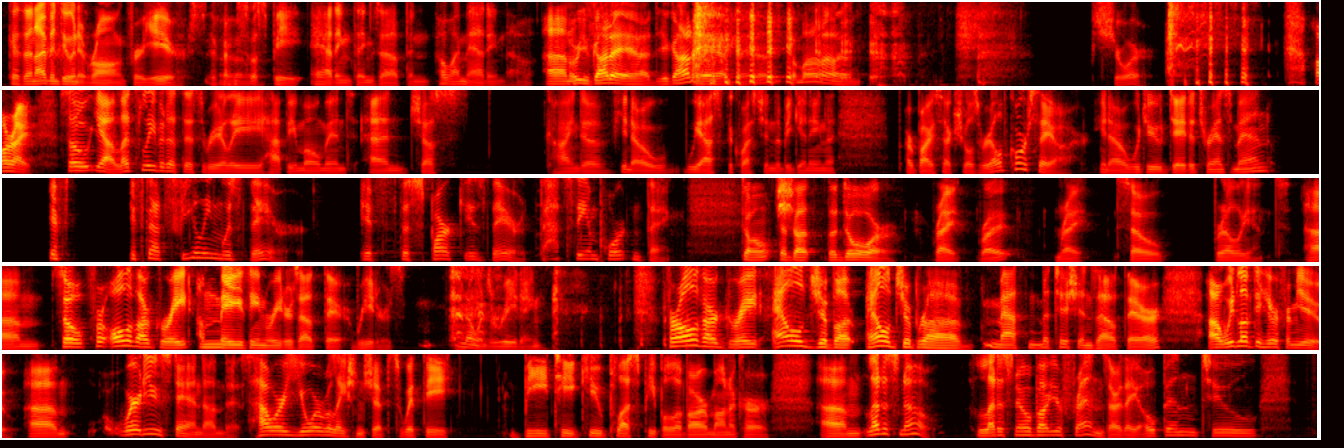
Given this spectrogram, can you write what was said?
Because then I've been doing it wrong for years. If I'm supposed to be adding things up, and oh, I'm adding though. Um, Oh, you got to add. You got to add, man. Come on. Sure. All right. So, yeah, let's leave it at this really happy moment and just kind of, you know, we asked the question in the beginning are bisexuals real? Of course they are. You know, would you date a trans man? If if that feeling was there, if the spark is there, that's the important thing. Don't shut the door, Right. right? Right. So brilliant. Um, so for all of our great, amazing readers out there, readers, no one's reading. for all of our great algebra algebra mathematicians out there, uh, we'd love to hear from you. Um, where do you stand on this? How are your relationships with the BTQ plus people of our moniker? Um, let us know. Let us know about your friends. Are they open to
